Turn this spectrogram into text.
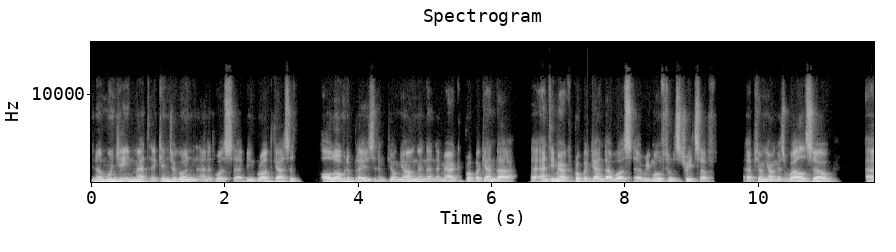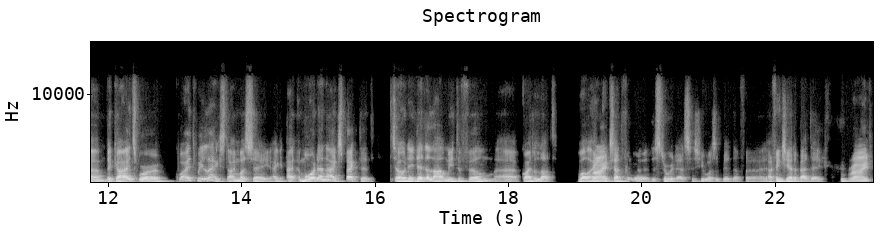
You know, Moon Jae-in met uh, Kim Jong Un, and it was uh, being broadcasted all over the place in Pyongyang, and then American propaganda, uh, anti-American propaganda, was uh, removed from the streets of uh, Pyongyang as well. So um, the guides were quite relaxed, I must say, I, I, more than I expected. So they did allow me to film uh, quite a lot. Well, right. except for the, the stewardess, she was a bit of. A, I think she had a bad day. right.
